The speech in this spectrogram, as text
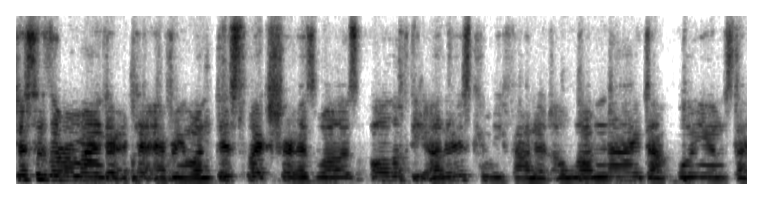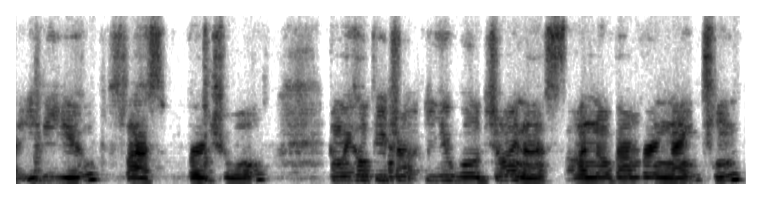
Just as a reminder to everyone, this lecture, as well as all of the others, can be found at alumni.williams.edu slash virtual. And we hope you, you will join us on November 19th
